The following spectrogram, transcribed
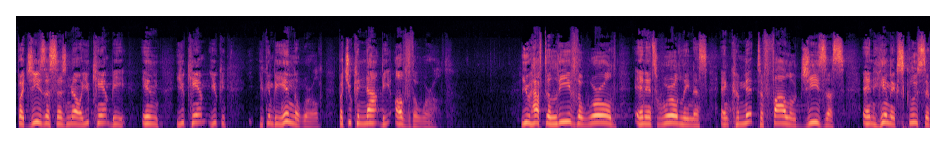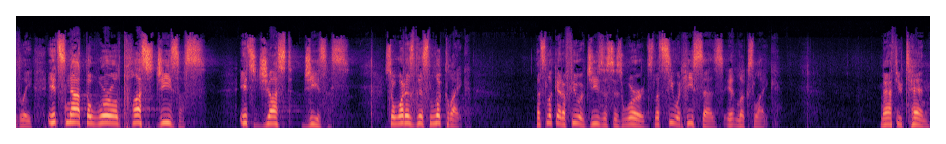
But Jesus says, no, you can't be in, you can't, you can, you can be in the world, but you cannot be of the world. You have to leave the world and its worldliness and commit to follow Jesus and Him exclusively. It's not the world plus Jesus, it's just Jesus. So, what does this look like? Let's look at a few of Jesus' words. Let's see what he says it looks like. Matthew 10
